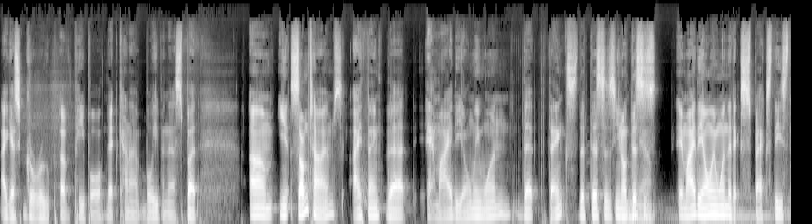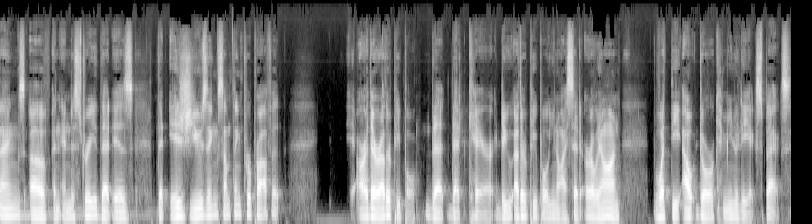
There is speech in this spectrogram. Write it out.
I guess, group of people that kind of believe in this. But um, you sometimes I think that am I the only one that thinks that this is, you know, this Yeah. is am I the only one that expects these things of an industry that is that is using something for profit? Are there other people that that care? Do other people, you know, I said early on what the outdoor community expects.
